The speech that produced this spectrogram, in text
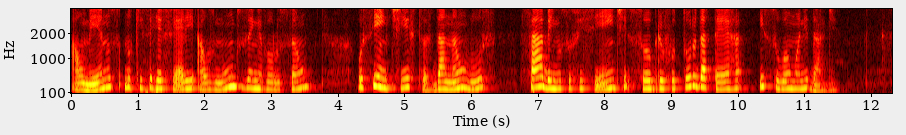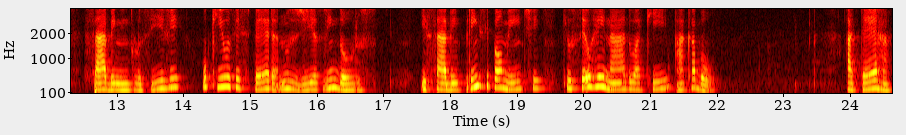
ao menos no que se refere aos mundos em evolução. Os cientistas da não-luz sabem o suficiente sobre o futuro da Terra e sua humanidade. Sabem, inclusive, o que os espera nos dias vindouros, e sabem principalmente que o seu reinado aqui acabou. A Terra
